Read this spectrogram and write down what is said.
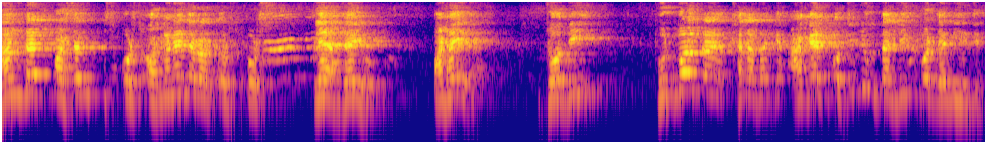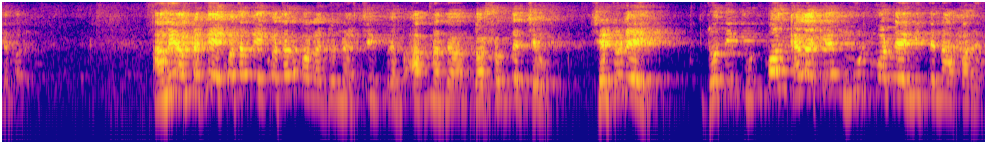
hundred percent sports organiser অথবা স্পোর্টস প্লেয়ার যাই হোক পাঠাইয়া যদি ফুটবলটা খেলাটাকে আগের প্রতিযোগিতা লিগ পর্যায়ে নিয়ে যেতে পারে। আমি আপনাকে এই কথা, এই কথাটা বলার জন্য আসছি, আপনাদের দর্শকদের চেয়েও। সেটা এই, যদি ফুটবল খেলাকে মূল পর্যায়ে নিতে না পারেন,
